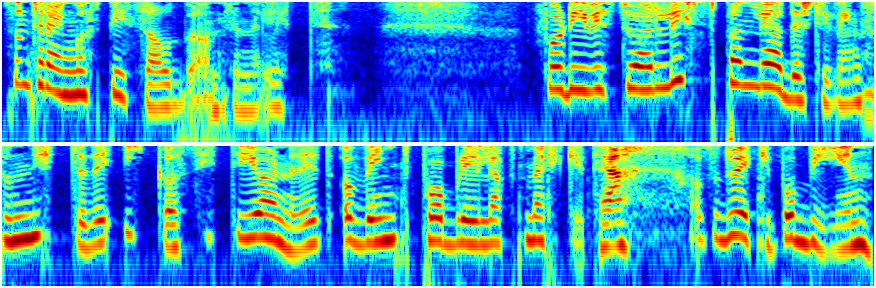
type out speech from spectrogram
som trenger å spisse albuene sine litt. Fordi hvis du har lyst på en lederstilling, så nytter det ikke å sitte i hjørnet ditt og vente på å bli lagt merke til. Altså, du er ikke på byen.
